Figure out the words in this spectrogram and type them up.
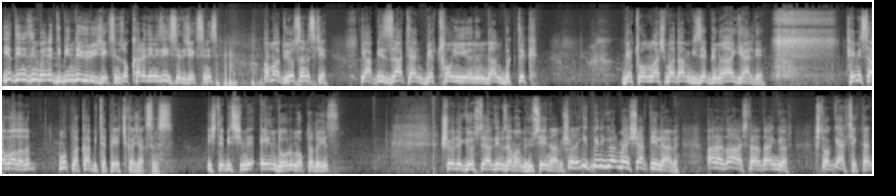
ya denizin böyle dibinde yürüyeceksiniz. O Karadeniz'i hissedeceksiniz. Ama diyorsanız ki ya biz zaten beton yığınından bıktık. Betonlaşmadan bize gına geldi. Temiz hava alalım. Mutlaka bir tepeye çıkacaksınız. İşte biz şimdi en doğru noktadayız. Şöyle gösterdiğim zaman da Hüseyin abi şöyle git beni görmen şart değil abi. Arada ağaçlardan gör. İşte o gerçekten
